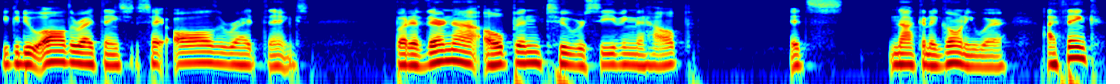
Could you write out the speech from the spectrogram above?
You can do all the right things, say all the right things. But if they're not open to receiving the help, it's not going to go anywhere. I think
